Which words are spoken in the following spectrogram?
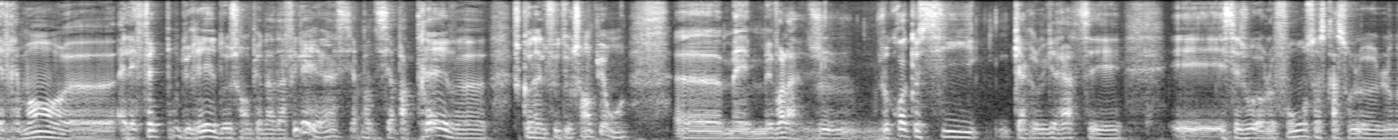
est vraiment, euh, elle est faite pour durer deux championnats d'affilée. Hein. S'il n'y a, a pas de trêve, euh, je connais le futur champion. hein. Euh, mais, mais voilà, je, je crois que si Karel Gerhardt et, et, et ses joueurs le font, ce sera sur le, le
